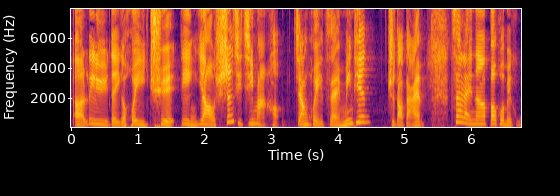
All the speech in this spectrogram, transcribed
呃，利率的一个会议确定要升息几码，好，将会在明天知道答案。再来呢，包括美国。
